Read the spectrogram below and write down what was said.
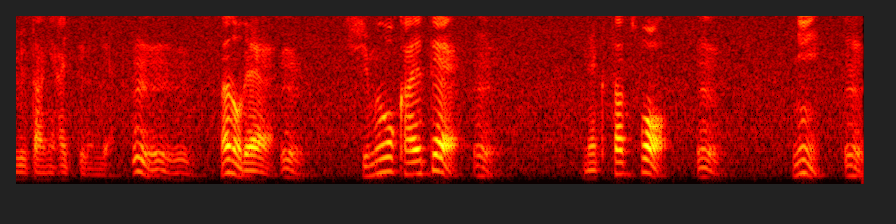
ルーターに入ってるんで。うんうんうん。なのでうん。SIM を変えて NEXUS4 うん。にうん。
